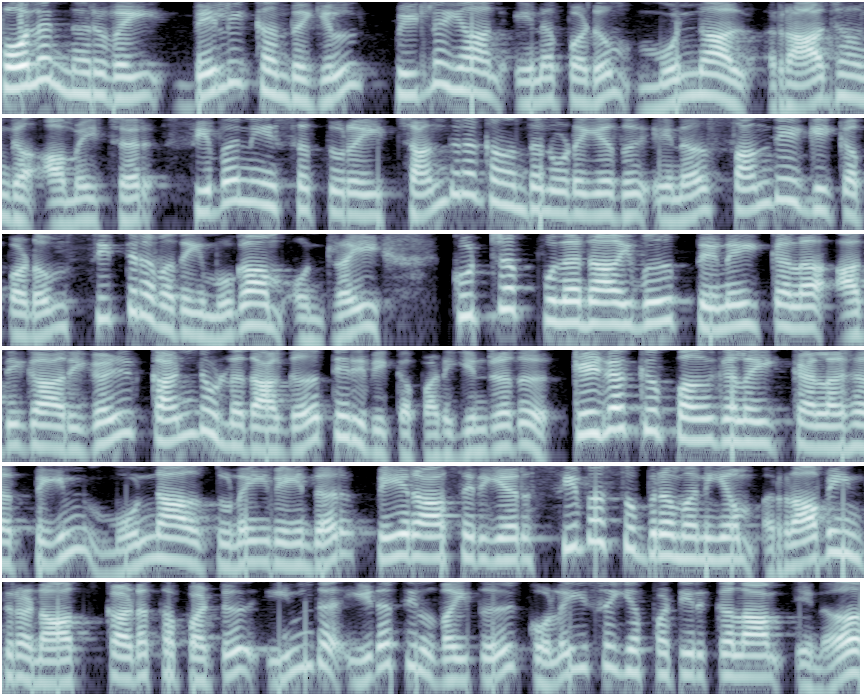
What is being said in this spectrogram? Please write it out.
பொலநறுவை வெலிகந்தையில் பிள்ளையான் எனப்படும் முன்னாள் ராஜாங்க அமைச்சர் சிவநேசத்துறை சந்திரகாந்தனுடையது என சந்தேகிக்கப்படும் சித்திரவதை முகாம் ஒன்றை குற்றப்புலனாய்வு திணைக்கள அதிகாரிகள் கண்டுள்ளதாக தெரிவிக்கப்படுகின்றது. கிழக்கு பல்கலைக்கழகத்தின் முன்னாள் துணைவேந்தர் பேராசிரியர் சிவசுப்பிரமணியம் ரவீந்திரநாத் கடத்தப்பட்டு இந்த இடத்தில் வைத்து கொலை செய்யப்பட்டிருக்கலாம் என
